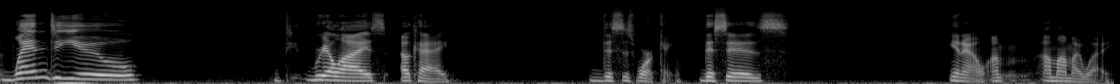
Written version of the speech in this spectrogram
when do you d- realize, okay, this is working? This is, you know, I'm I'm on my way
